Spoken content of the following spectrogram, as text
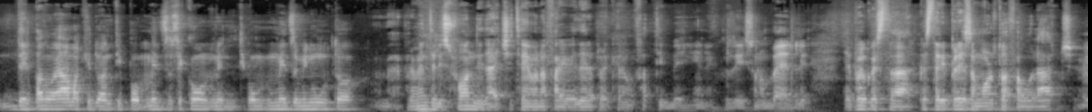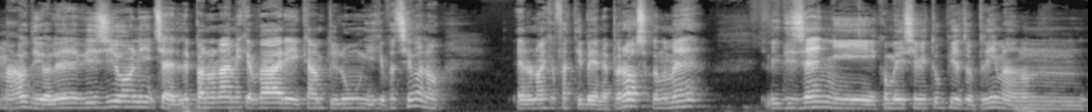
del panorama che durano tipo mezzo secondo, me- tipo mezzo minuto. Vabbè, probabilmente gli sfondi, dai, ci tenevano a farli vedere perché erano fatti bene, così sono belli. E poi questa, questa ripresa molto a favolacce. Ma oddio, le visioni, cioè le panoramiche varie, i campi lunghi che facevano erano anche fatti bene, però secondo me i disegni, come dicevi tu Pietro prima, non,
